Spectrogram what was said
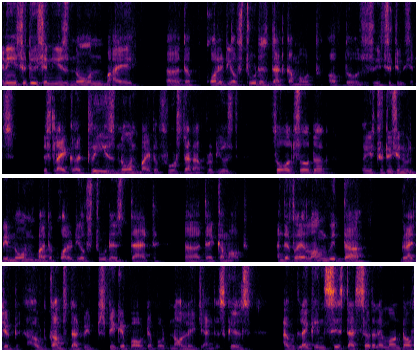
Any institution is known by uh, the quality of students that come out of those institutions. Just like a tree is known by the fruits that are produced, so also the institution will be known by the quality of students that uh, they come out. And therefore, along with the graduate outcomes that we speak about, about knowledge and the skills, I would like insist that certain amount of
